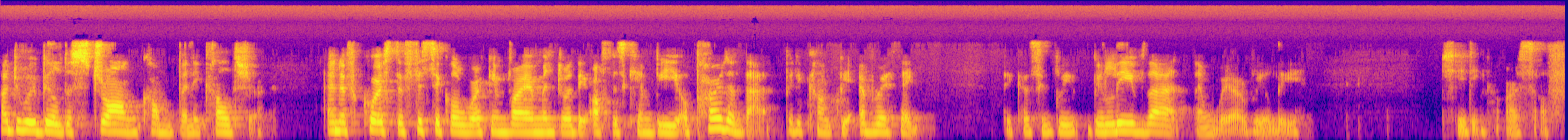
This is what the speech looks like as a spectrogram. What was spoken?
How do we build a strong company culture? And of course the physical work environment or the office can be a part of that but it can't be everything. Because if we believe that then we are really cheating ourselves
